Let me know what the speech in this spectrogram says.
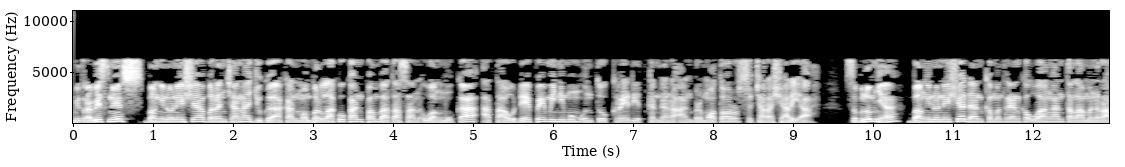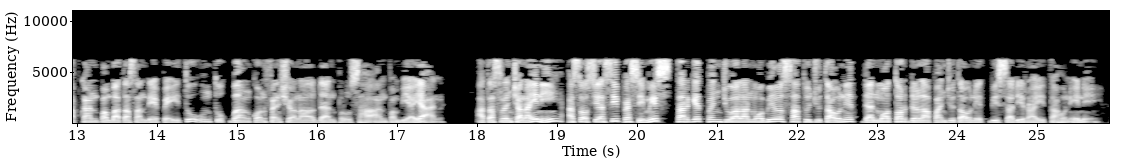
mitra bisnis, Bank Indonesia berencana juga akan memberlakukan pembatasan uang muka atau DP minimum untuk kredit kendaraan bermotor secara syariah. Sebelumnya, Bank Indonesia dan Kementerian Keuangan telah menerapkan pembatasan DP itu untuk bank konvensional dan perusahaan pembiayaan. Atas rencana ini, asosiasi pesimis target penjualan mobil 1 juta unit dan motor 8 juta unit bisa diraih tahun ini.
